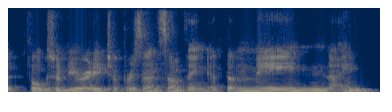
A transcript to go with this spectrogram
that folks would be ready to present something at the May 9th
